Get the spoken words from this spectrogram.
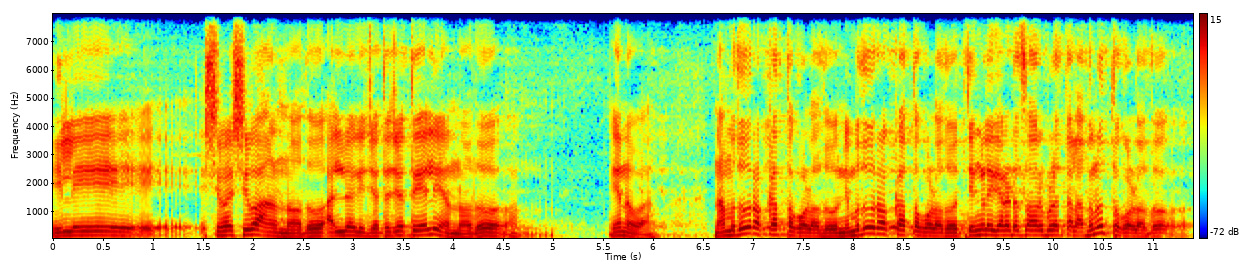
ಇಲ್ಲಿ ಶಿವ ಶಿವ ಅನ್ನೋದು, ಅಲ್ಲಿ ಹೋಗಿ ಜೊತೆ ಜೊತೆಯಲ್ಲಿ ಅನ್ನೋದು. ಏನವ್ವ? ನಮ್ಮದು ರೊಕ್ಕ ತಗೊಳ್ಳೋದು, ನಿಮ್ಮದು ರೊಕ್ಕ ತಗೊಳ್ಳೋದು, ತಿಂಗಳಿಗೆ ಎರಡು ಸಾವಿರ ಬೀಳುತ್ತಲ್ಲ, ಅದನ್ನು ತಗೊಳ್ಳೋದು.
